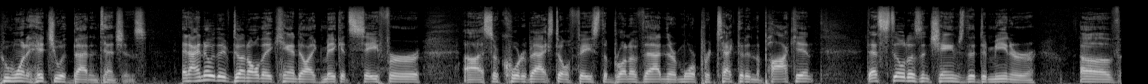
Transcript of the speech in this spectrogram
who want to hit you with bad intentions. And I know they've done all they can to like make it safer, uh, so quarterbacks don't face the brunt of that, and they're more protected in the pocket. That still doesn't change the demeanor of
